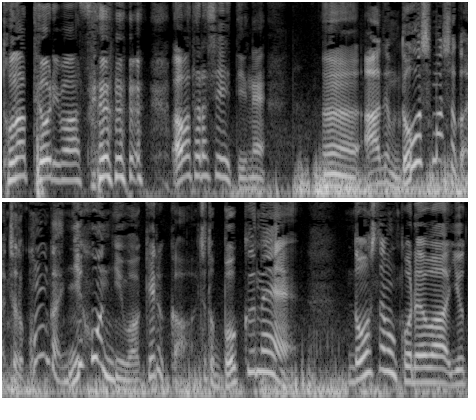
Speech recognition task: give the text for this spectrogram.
となっております。慌ただしいっていうね。うん。あ、でもどうしましょうかね。ちょっと今回2本に分けるか。ちょっと僕ね、どうしてもこれは言っ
